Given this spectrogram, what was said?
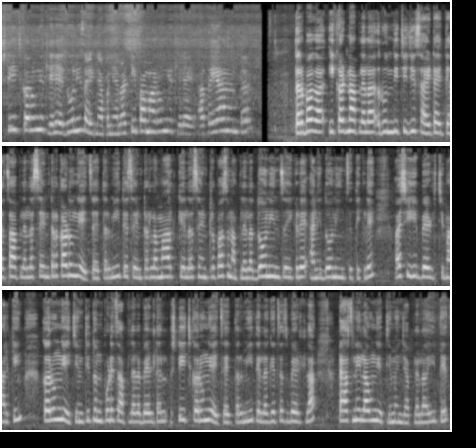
स्टिच करून घेतलेले आहे. दोन्ही साईडने आपण याला टिपा मारून घेतलेले आहे आता यानंतर तर बघा इकडनं आपल्याला रुंदीची जी साईट आहे त्याचा आपल्याला सेंटर काढून घ्यायचं आहे. तर मी ते सेंटरला मार्क केलं. सेंटरपासून आपल्याला दोन इंच इकडे आणि दोन इंच तिकडे अशी ही बेल्टची मार्किंग करून घ्यायची. आणि तिथून पुढेच आपल्याला बेल्ट स्टिच करून घ्यायचं आहे. तर मी ते लगेचच बेल्टला टाचणी लावून घेतली. म्हणजे आपल्याला इथेच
